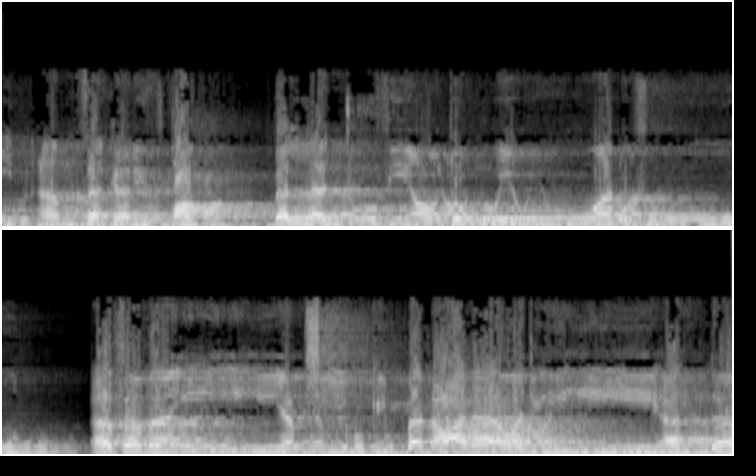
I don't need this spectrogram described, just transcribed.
إن أمسك رزقه بل لجوا في عتو ونفور. أفمن يمشي مكبا على وجهه أهدى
